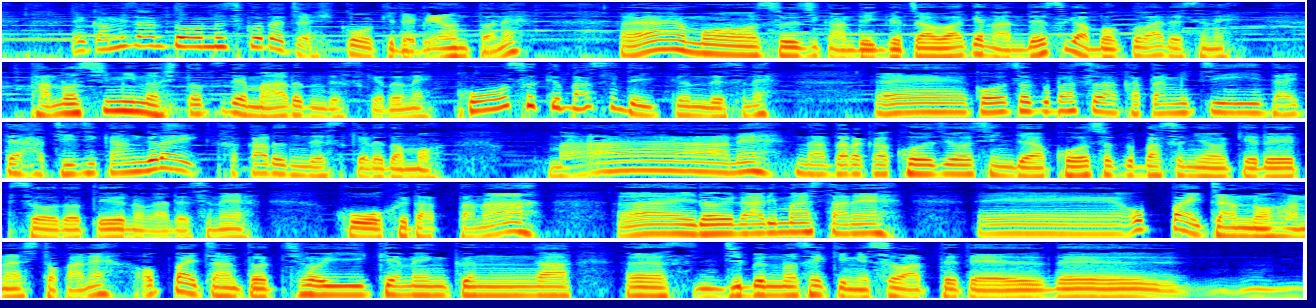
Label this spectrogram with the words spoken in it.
神さんと息子たちは飛行機でビュンとね、えー、もう数時間で行けちゃうわけなんですが、僕はですね、楽しみの一つでもあるんですけどね、高速バスで行くんですね。えー、高速バスは片道だいたい8時間ぐらいかかるんですけれども、まあね、なだらか向上心では高速バスにおけるエピソードというのがですね、豊富だったな。あいろいろありましたね。えー、おっぱいちゃんの話とかね、おっぱいちゃんとちょいイケメンくんが、えー、自分の席に座ってて、で、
